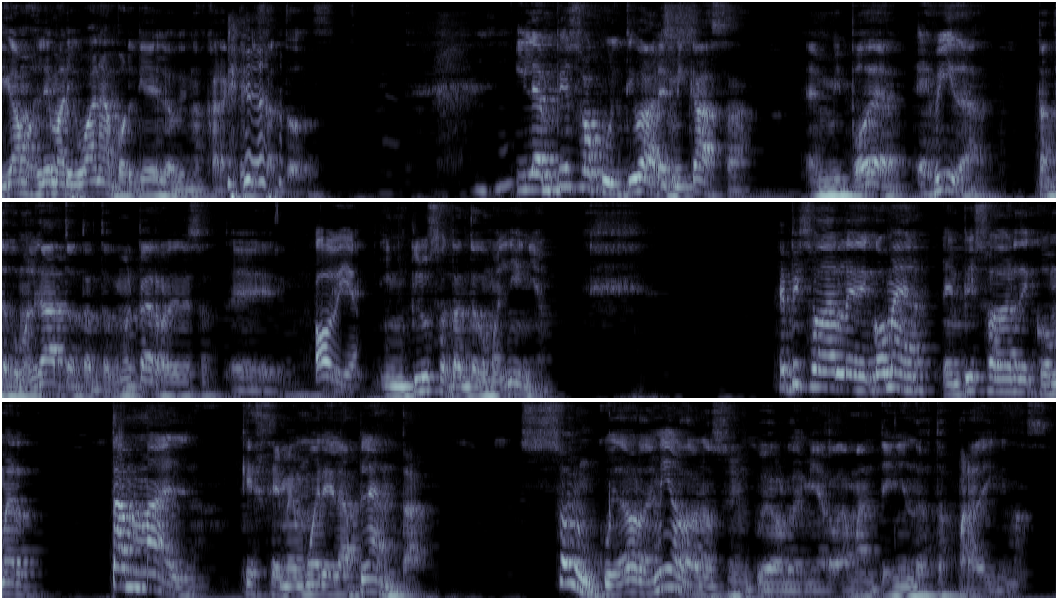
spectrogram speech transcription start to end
digámosle marihuana porque es lo que nos caracteriza a todos, y la empiezo a cultivar en mi casa, en mi poder, es vida, tanto como el gato, tanto como el perro, eso, eh, Obvio. incluso tanto como el niño. Empiezo a darle de comer, empiezo a dar de comer tan mal que se me muere la planta. ¿Soy un cuidador de mierda o no soy un cuidador de mierda manteniendo estos paradigmas?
